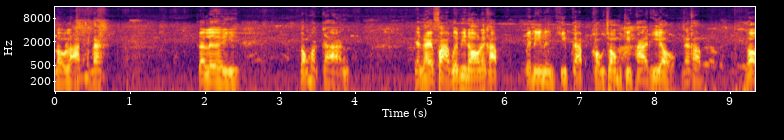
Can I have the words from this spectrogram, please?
เรารักนะ ก็เลยต้องมากางยังไงฝากเพื่อนพี่น้องนะครับ เป็นอีกหนึ่งคลิปครับของช่องกิ๊กพาเที่ยวนะครับ ก็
